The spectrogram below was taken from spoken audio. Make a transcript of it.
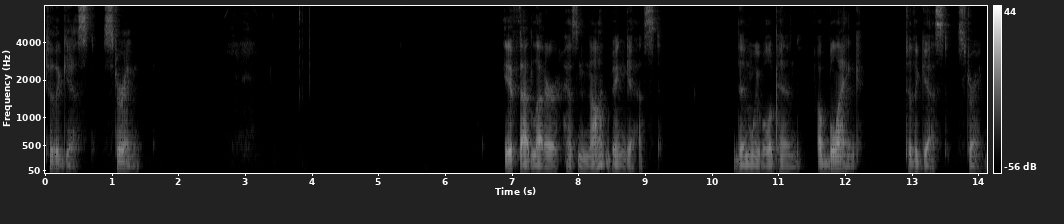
to the guessed string. If that letter has not been guessed, then we will append a blank to the guessed string.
